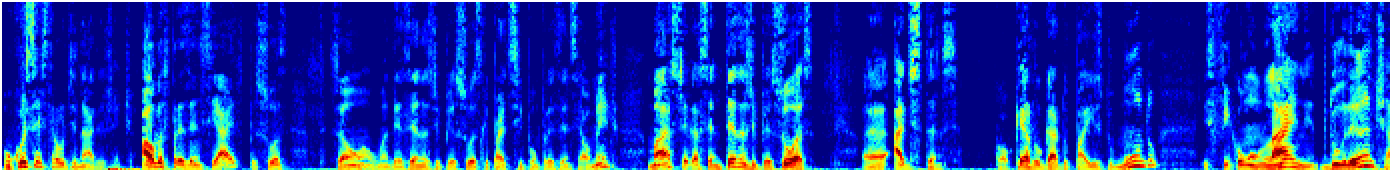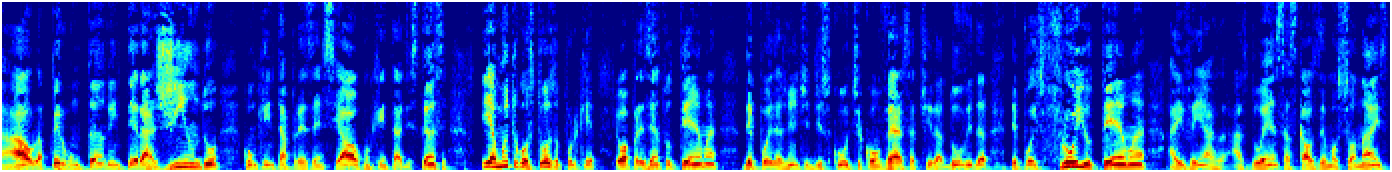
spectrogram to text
O curso é extraordinário, gente. Aulas presenciais, pessoas são uma dezenas de pessoas que participam presencialmente, mas chega a centenas de pessoas é, à distância. Qualquer lugar do país do mundo, ficam online durante a aula, perguntando, interagindo com quem está presencial, com quem está à distância. E é muito gostoso porque eu apresento o tema, depois a gente discute, conversa, tira dúvida, depois flui o tema, aí vem as, as doenças, as causas emocionais,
